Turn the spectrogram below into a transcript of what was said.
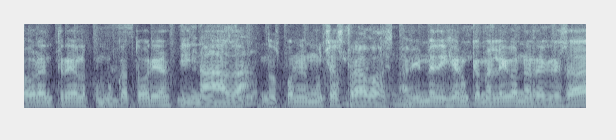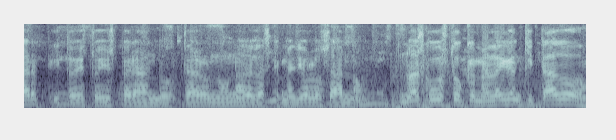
Ahora entré a la convocatoria y nada. Nos ponen muchas trabas. A mí me dijeron que me la iban a regresar y todavía estoy esperando. Quitaron una de las que me dio Lozano. No es justo que me la hayan quitado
